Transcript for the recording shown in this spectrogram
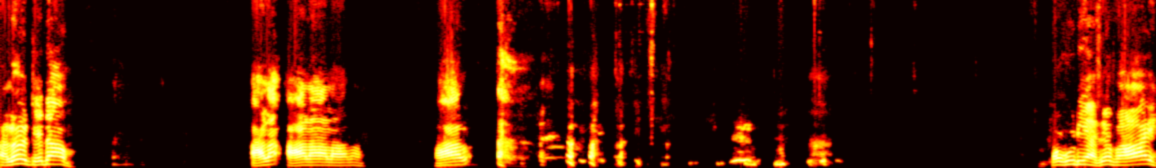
હાલો ટેડાવ હાલા હાલ હાલ હાલ પગુડિયા છે ભાઈ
